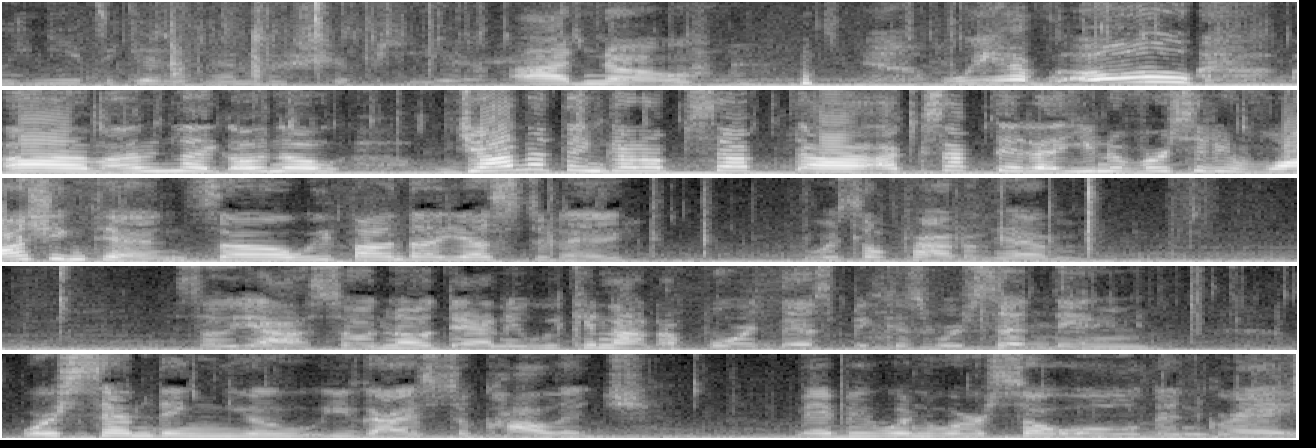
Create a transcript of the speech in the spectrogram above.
We need to get a membership here. Uh, no. we have, oh, um, I'm like, oh no. Jonathan got accept, uh, accepted at University of Washington. So we found out yesterday. We're so proud of him. So yeah, so no, Danny, we cannot afford this because we're sending, we're sending you, you guys to college. Maybe when we're so old and gray,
